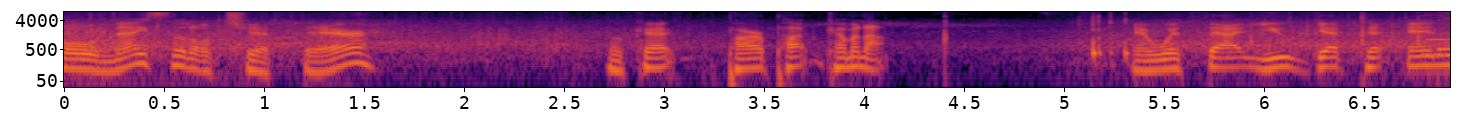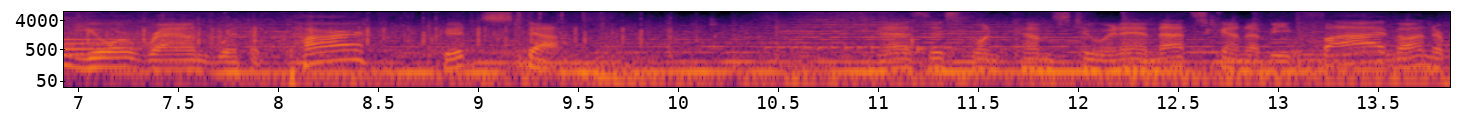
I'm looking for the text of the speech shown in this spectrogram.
Oh, nice little chip there. Okay, par putt coming up. And with that, you get to end your round with a par. Good stuff. As this one comes to an end, that's going to be five under.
